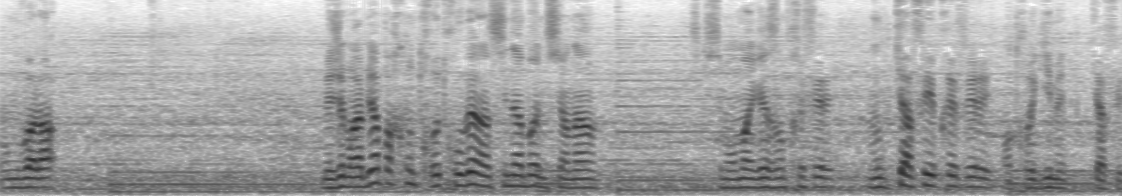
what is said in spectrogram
Donc voilà. Mais j'aimerais bien par contre retrouver un Cinnabon s'il y en a un. C'est mon magasin préféré. Mon café préféré, entre guillemets, café.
